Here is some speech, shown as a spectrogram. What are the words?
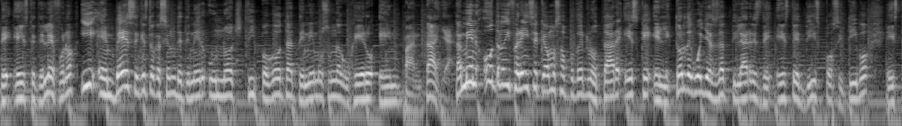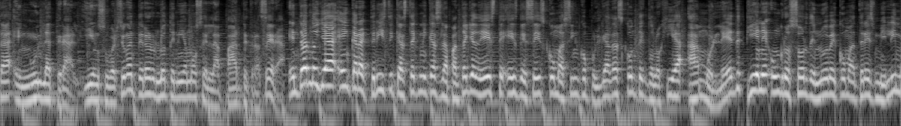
de este teléfono. Y en vez en esta ocasión de tener un notch tipo gota, tenemos un agujero en pantalla. También otra diferencia que vamos a poder notar es que el lector de huellas dactilares de este dispositivo está en un lateral y en su versión anterior lo teníamos en la parte trasera. Entrando ya en características técnicas, la pantalla de este es de 6,5 pulgadas con tecnología AMOLED, tiene un grosor de 9,3 milímetros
